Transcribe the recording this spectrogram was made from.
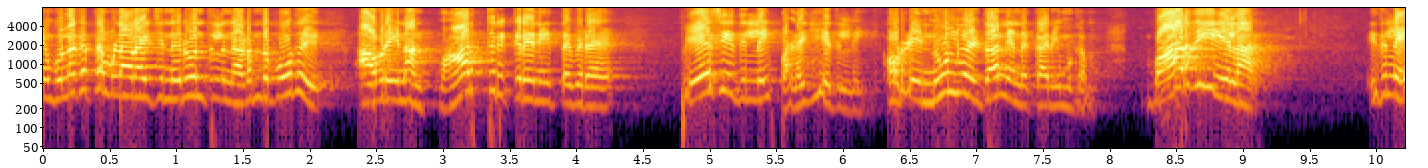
என் உலக தமிழாராய்ச்சி நிறுவனத்தில் நடந்தபோது அவரை நான் பார்த்திருக்கிறேனே தவிர பேசியதில்லை பழகியதில்லை. அவருடைய நூல்கள் தான் எனக்கு அறிமுகம். பாரதியலார் இதிலே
